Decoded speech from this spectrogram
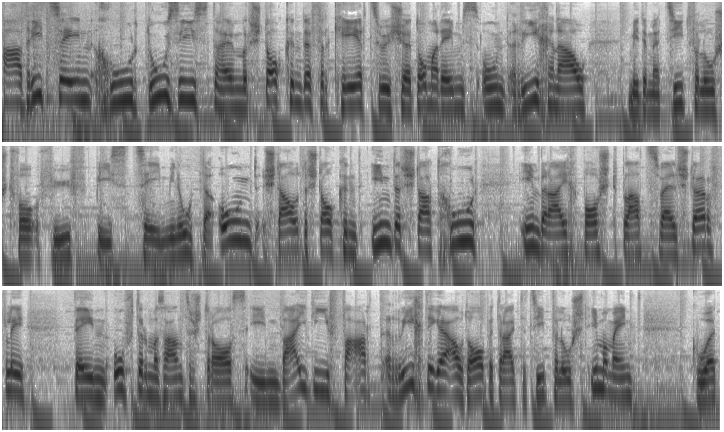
A13 Chur-Dusis, da haben wir stockenden Verkehr zwischen Domarems und Reichenau mit einem Zeitverlust von 5 bis 10 Minuten. Und stauderstockend in der Stadt Chur im Bereich Postplatz Wellstörfli. Dann auf der Masanzerstraße in beide Fahrtrichtungen. Auch hier beträgt der Zeitverlust im Moment gut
